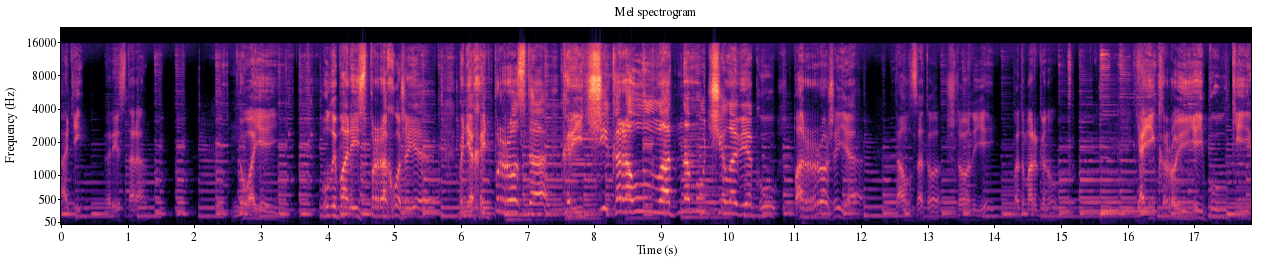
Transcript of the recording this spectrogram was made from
один ресторан. Ну а ей улыбались прохожие, мне хоть просто кричи караул одному человеку. По роже я дал за то, что он ей подморгнул. Я икрою ей булки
